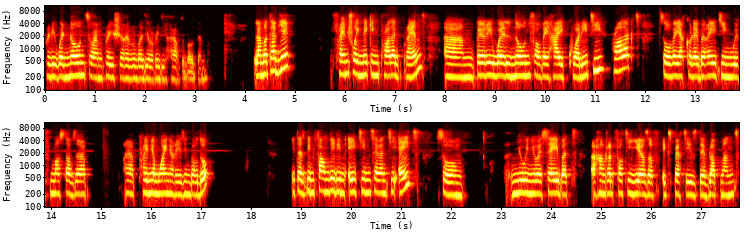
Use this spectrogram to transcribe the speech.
pretty well known, so I'm pretty sure everybody already heard about them. Lamothe-Abiet, French winemaking product brand, um, very well known for their high quality product. So they are collaborating with most of the uh, premium wineries in Bordeaux. It has been founded in 1878, so new in USA, but 140 years of expertise, development,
